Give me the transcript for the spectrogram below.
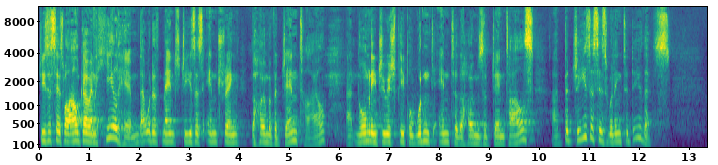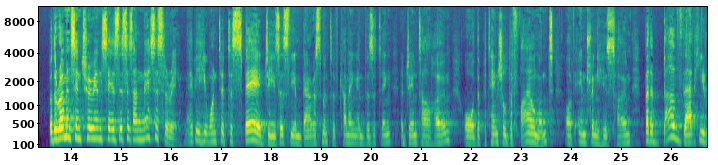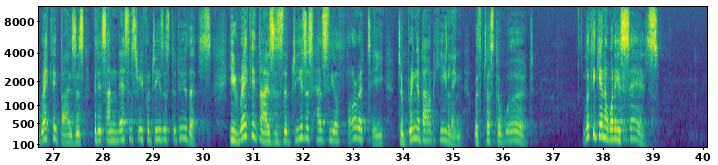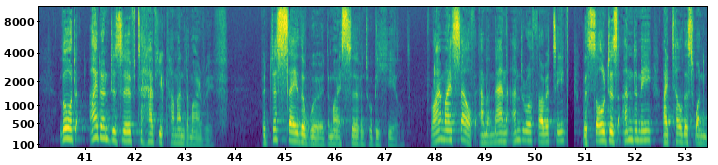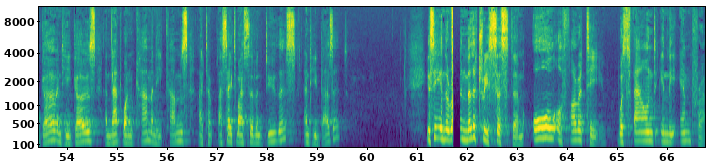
Jesus says, Well, I'll go and heal him. That would have meant Jesus entering the home of a Gentile. Uh, normally, Jewish people wouldn't enter the homes of Gentiles, uh, but Jesus is willing to do this. But the Roman centurion says this is unnecessary. Maybe he wanted to spare Jesus the embarrassment of coming and visiting a Gentile home or the potential defilement of entering his home. But above that, he recognizes that it's unnecessary for Jesus to do this. He recognizes that Jesus has the authority to bring about healing with just a word. Look again at what he says. Lord, I don't deserve to have you come under my roof, but just say the word, and my servant will be healed. For I myself am a man under authority, with soldiers under me. I tell this one, go, and he goes, and that one, come, and he comes. I, t- I say to my servant, do this, and he does it. You see, in the Roman military system, all authority was found in the emperor.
